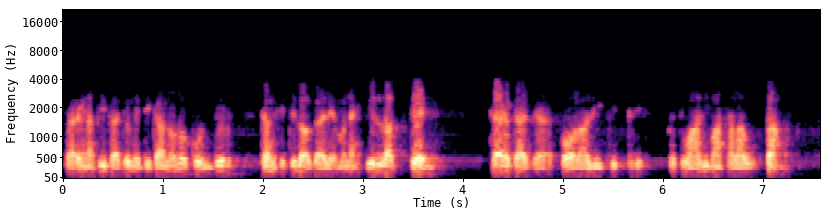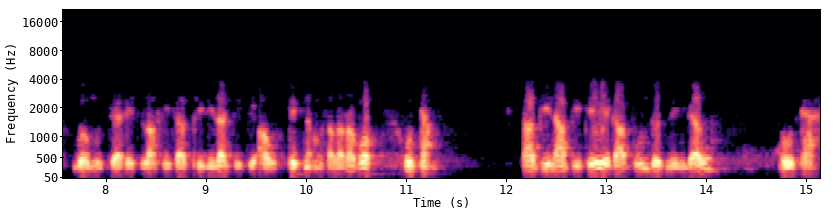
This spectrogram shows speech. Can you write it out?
bareng nabi badhe ngendikan ono kondur kang sedelok balik meneh ilat den hagaza qala li jibril. Kecuali masalah utang. Mbok mujahid lah fisabilillah iki audit nek masalah apa? Utang. Tapi nabi dhewe kapundhut ninggal utang.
